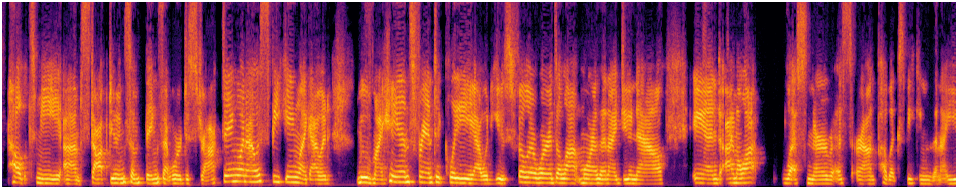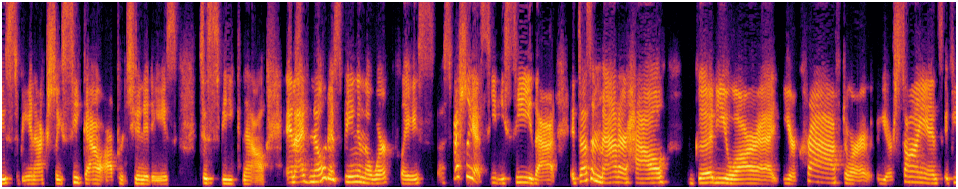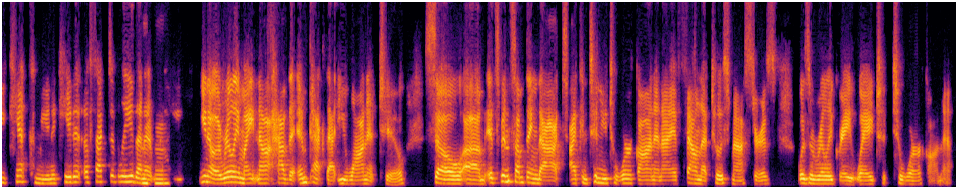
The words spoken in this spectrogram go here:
helped me um, stop doing some things that were distracting when I was speaking. Like I would move my hands frantically, I would use filler words a lot more than I do now. And I'm a lot less nervous around public speaking than I used to be and actually seek out opportunities to speak now. And I've noticed being in the workplace, especially at CDC, that it doesn't matter how good you are at your craft or your science, if you can't communicate it effectively, then mm-hmm. it really you know, it really might not have the impact that you want it to. So um, it's been something that I continue to work on, and I have found that Toastmasters was a really great way to, to work on it.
